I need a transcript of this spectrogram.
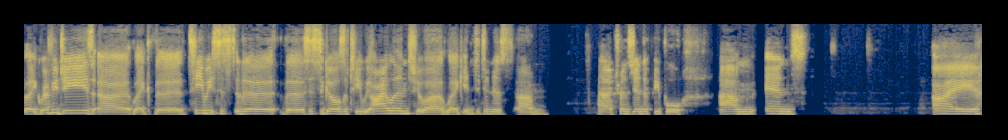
like refugees uh, like the tiwi sister the the sister girls of tiwi island who are like indigenous um, uh, transgender people. Um, and i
